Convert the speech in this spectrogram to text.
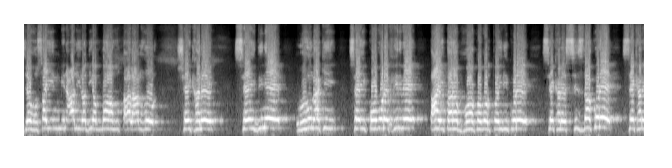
যে হুসাইন বিন আলী রাদিয়াল্লাহু তাআলাহুর সেইখানে সেই দিনে রুহু নাকি সেই কবরে ফিরবে, তাই তারা ভুয়া কবর তৈরি করে, সেখানে সিজদা করে, সেখানে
